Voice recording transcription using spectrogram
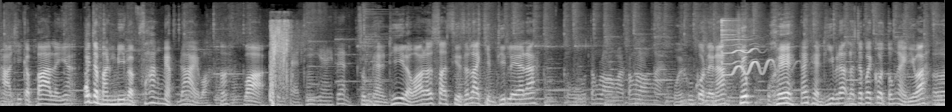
หาที่กลับบ้านอะไรเงี้ยเฮ้ยแต่มันมีแบบสร้างแมปได้วะฮะว่าเป็นแผนที่ไงเพื่อนสุ่มแผนที่เหรอวะแล้วเสียสละเข็มทิศเลยอะนะโอ้โหต้องลองอะต้องลองอะโอ้ยกูกดเลยนะชึบโอเค ได้แผนที่ไปแล้วเราจะไปกดตรงไหนดีวะเออ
